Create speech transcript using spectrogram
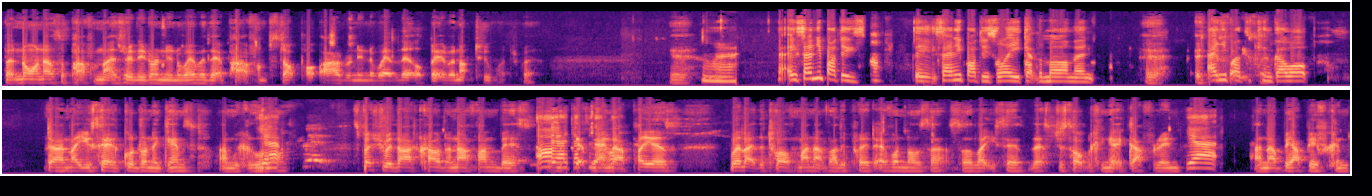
But no one else apart from that is really running away with it, apart from Stockport are running away a little bit, but not too much. But yeah, Yeah. It's anybody's. It's anybody's league at the moment. Yeah. Anybody like, can go up. Dan, like you say, a good run of games, and we could go Yeah. on. Especially with our crowd and our fan base. Oh, yeah, get behind our players. We're like the 12th man at Valley Parade. Everyone knows that. So, like you said, let's just hope we can get a gaffer in Yeah. and I'll be happy if we can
